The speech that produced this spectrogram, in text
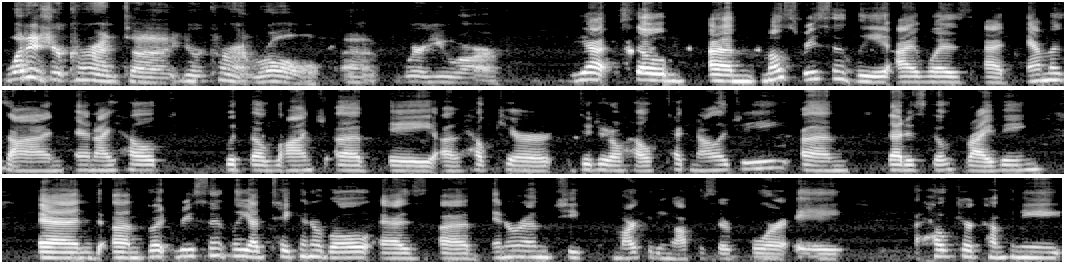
what is your current uh, your current role uh, where you are? Yeah, so um, most recently I was at Amazon and I helped with the launch of a, a healthcare digital health technology um, that is still thriving. And um, but recently I've taken a role as interim chief marketing officer for a, a healthcare company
